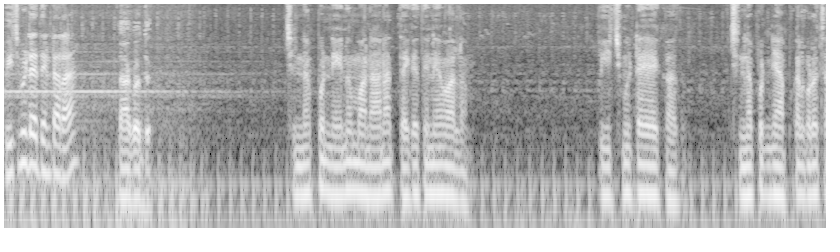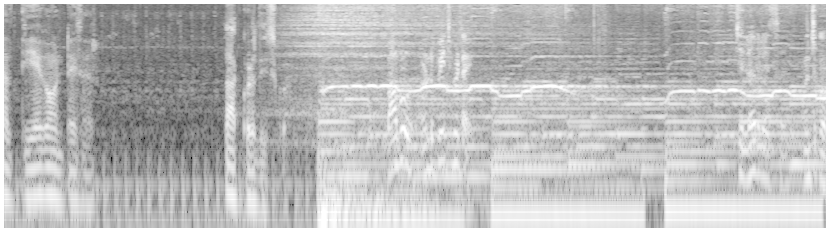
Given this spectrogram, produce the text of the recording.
పీచ్ మిఠాయి తింటారా? నాకొద్దు చిన్నప్పుడు నేను మా నాన్న తెగ తినేవాళ్ళం. పీచ్ మిఠాయే కాదు. చిన్నప్పుడు జ్ఞాపకాలు కూడా చాలా తీయగా ఉంటాయి సార్. నాకు కూడా తీసుకో. బాబు రెండు పీచ్ మిఠాయి. చిల్లర లేదు సార్. ఉంచుకో.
